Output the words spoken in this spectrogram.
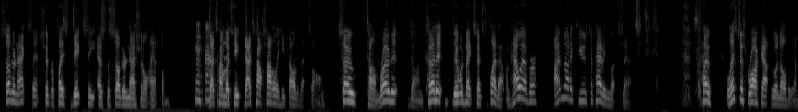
Southern Accents should replace Dixie as the Southern national anthem. That's how much he, that's how highly he thought of that song. So Tom wrote it, John cut it. It would make sense to play that one. However, I'm not accused of having much sense. so let's just rock out to another one.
